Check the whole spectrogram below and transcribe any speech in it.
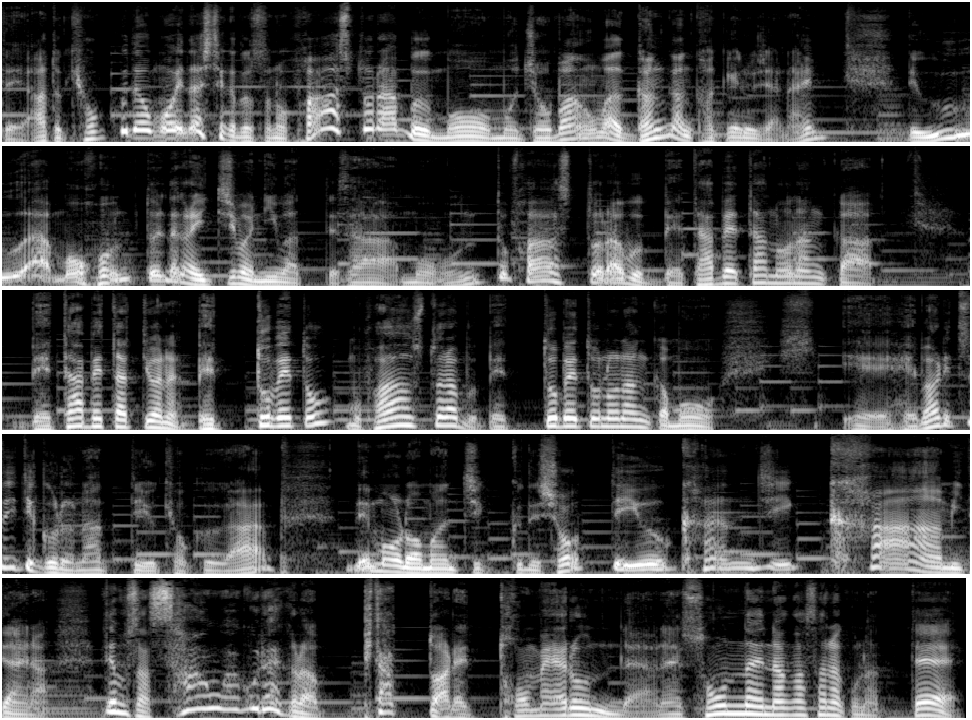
てあと曲で思い出したけどそのファーストラブももう序盤はガンガンかけるじゃない？でうわもう本当にだから1話2話ってさもう本当ファーストラブベタベタのなんかベタベタって言わない、ベッドベト？もうファーストラブベッドベトのなんかもう、えー、へばりついてくるなっていう曲が、でもロマンチックでしょっていう感じか、みたいな。でもさ、3話ぐらいからピタッとあれ止めるんだよね。そんなに流さなくなって、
